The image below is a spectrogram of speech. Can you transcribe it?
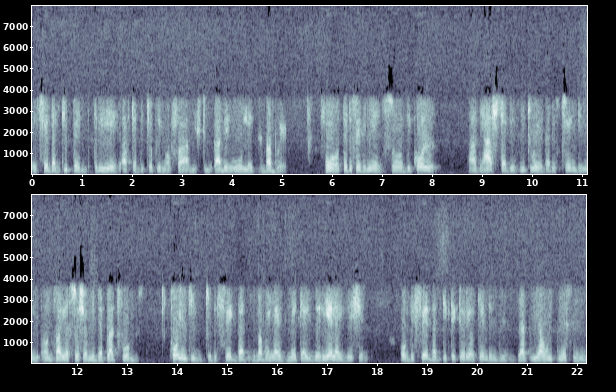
has further deepened three years after the toppling of uh, Mr. Mugabe, who led Zimbabwe for 37 years. So the call, uh, the hashtag is it that is trending on various social media platforms, pointing to the fact that Zimbabwean lives matter is a realization of the fact that dictatorial tendencies that we are witnessing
